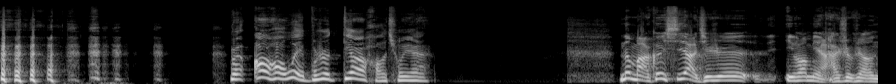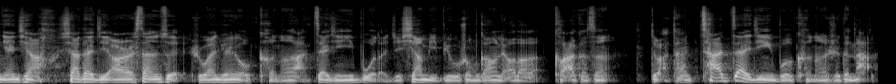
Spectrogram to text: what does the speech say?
不是二号位，不是第二好球员。那马克西亚，其实一方面还是非常年轻啊，下赛季二十三岁，是完全有可能啊再进一步的。就相比，比如说我们刚刚聊到的克拉克森，对吧？他他再进一步的可能是更大的。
